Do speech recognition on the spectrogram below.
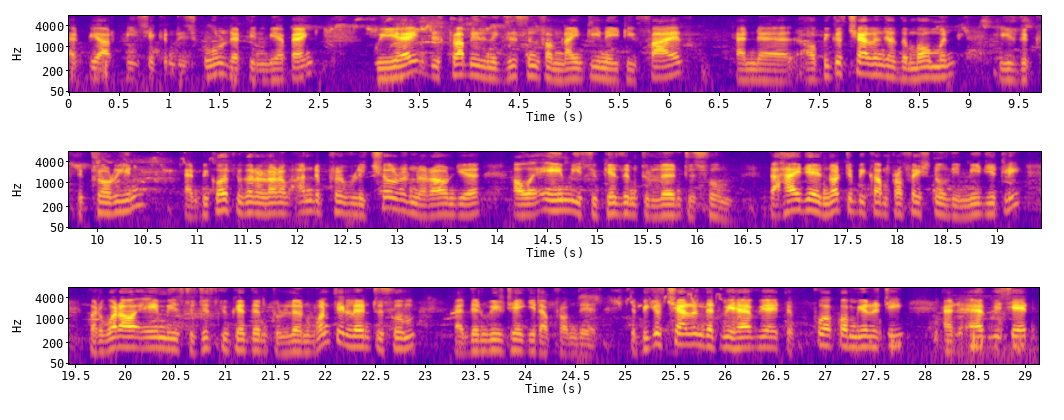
at PRP Secondary School that's in Merebank. We are, this club is in existence from 1985 and uh, our biggest challenge at the moment is the, the chlorine and because we've got a lot of underprivileged children around here, our aim is to get them to learn to swim. The idea is not to become professional immediately, but what our aim is to just to get them to learn. Once they learn to swim, and then we'll take it up from there. The biggest challenge that we have here is the poor community, and as we said,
